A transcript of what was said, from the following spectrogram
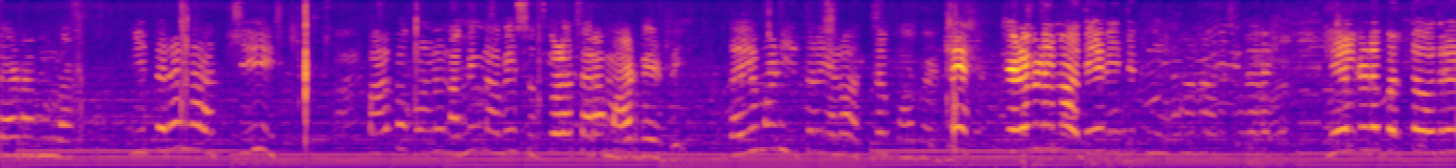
ಬೇಡ ಅನ್ನಲ್ಲ ಈ ಥರ ಎಲ್ಲ ಹಚ್ಚಿ ಪಾಪಗಳನ್ನ ನಮಗೆ ನಾವೇ ಸುತ್ತಕೊಳ್ಳೋ ತರ ಮಾಡ್ಬೇಡ್ರಿ. ದಯಮಾಡಿ ಈ ತರ ಎಲ್ಲ ಹಚ್ಚಕ್ ಹೋಗ್ಬೇಡ್ರಿ. ಕೆಳಗಡೆನೂ ಅದೇ ರೀತಿ ಹಚ್ಚಿದ್ದಾರೆ. ಮೇಲ್ಗಡೆ ಬರ್ತಾ ಹೋದ್ರೆ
